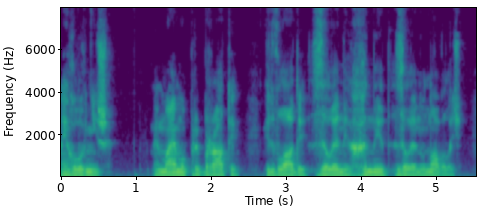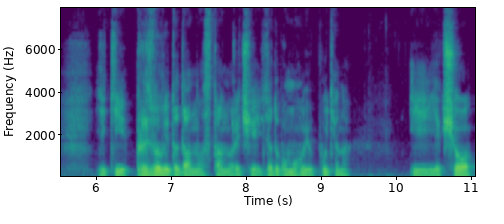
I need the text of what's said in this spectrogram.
найголовніше. Ми маємо прибрати від влади зелених гнид, зелену наволоч, які призвели до даного стану речей за допомогою Путіна. І якщо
